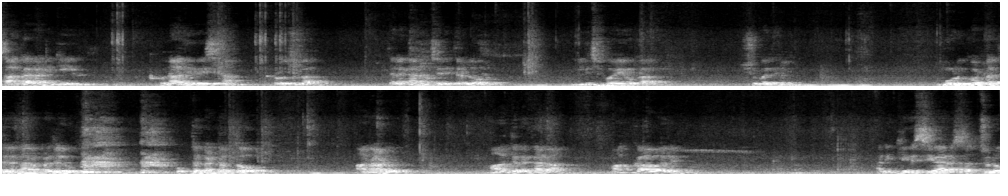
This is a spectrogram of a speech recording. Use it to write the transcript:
సాకారానికి పునాది వేసిన రోజుగా తెలంగాణ చరిత్రలో నిలిచిపోయే ఒక శుభదినం. మూడు కోట్ల తెలంగాణ ప్రజలు ముక్తకంఠంతో ఆనాడు మా తెలంగాణ మాకు కావాలి అని కేసీఆర్ సచ్చుడో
